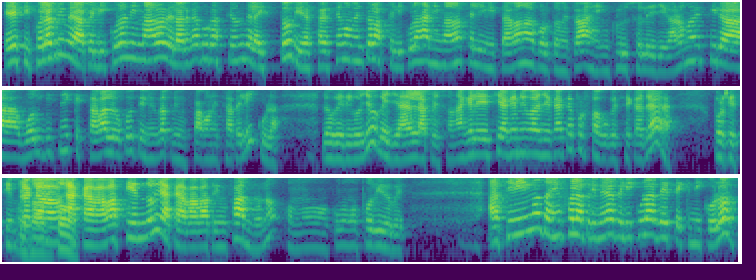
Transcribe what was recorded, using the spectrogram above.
Es decir, fue la primera película animada de larga duración de la historia. Hasta ese momento las películas animadas se limitaban a cortometrajes. Incluso le llegaron a decir a Walt Disney que estaba loco y que no iba a triunfar con esta película. Lo que digo yo, que ya la persona que le decía que no iba a llegar, que por favor que se callara. Porque siempre acababa, haciéndolo y acababa triunfando, ¿no? Como, como hemos podido ver. Asimismo, también fue la primera película de Technicolor,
